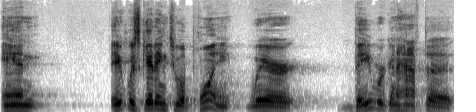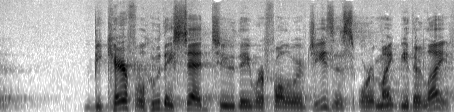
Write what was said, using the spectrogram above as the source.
and it was getting to a point where they were going to have to be careful who they said to they were a follower of Jesus, or it might be their life.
